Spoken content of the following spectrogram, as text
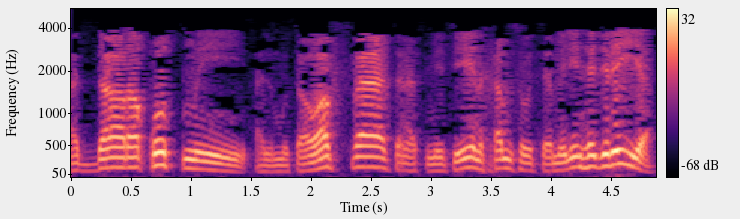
الدار قطني المتوفى سنة 285 هجرية.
